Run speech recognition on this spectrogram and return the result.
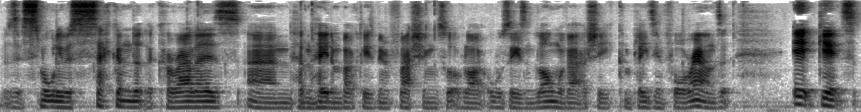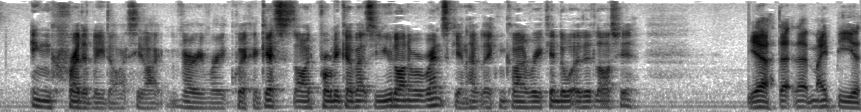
was it Smalley was second at the Corales, and Hayden Buckley's been flashing sort of like all season long without actually completing four rounds. It, gets incredibly dicey, like very very quick. I guess I'd probably go back to Uihlein and Werenski and hope they can kind of rekindle what they did last year. Yeah, that that might be a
